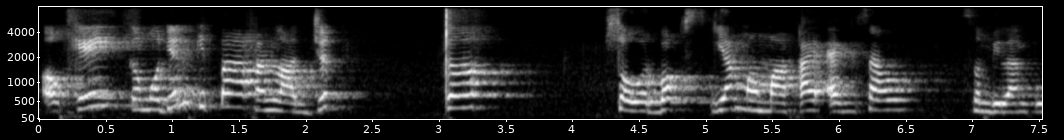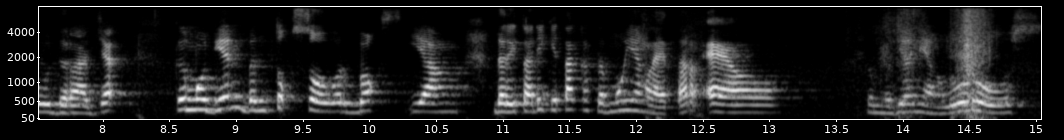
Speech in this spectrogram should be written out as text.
Oke, kemudian kita akan lanjut ke shower box yang memakai engsel 90 derajat. Kemudian bentuk shower box yang dari tadi kita ketemu yang letter L, kemudian yang lurus.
